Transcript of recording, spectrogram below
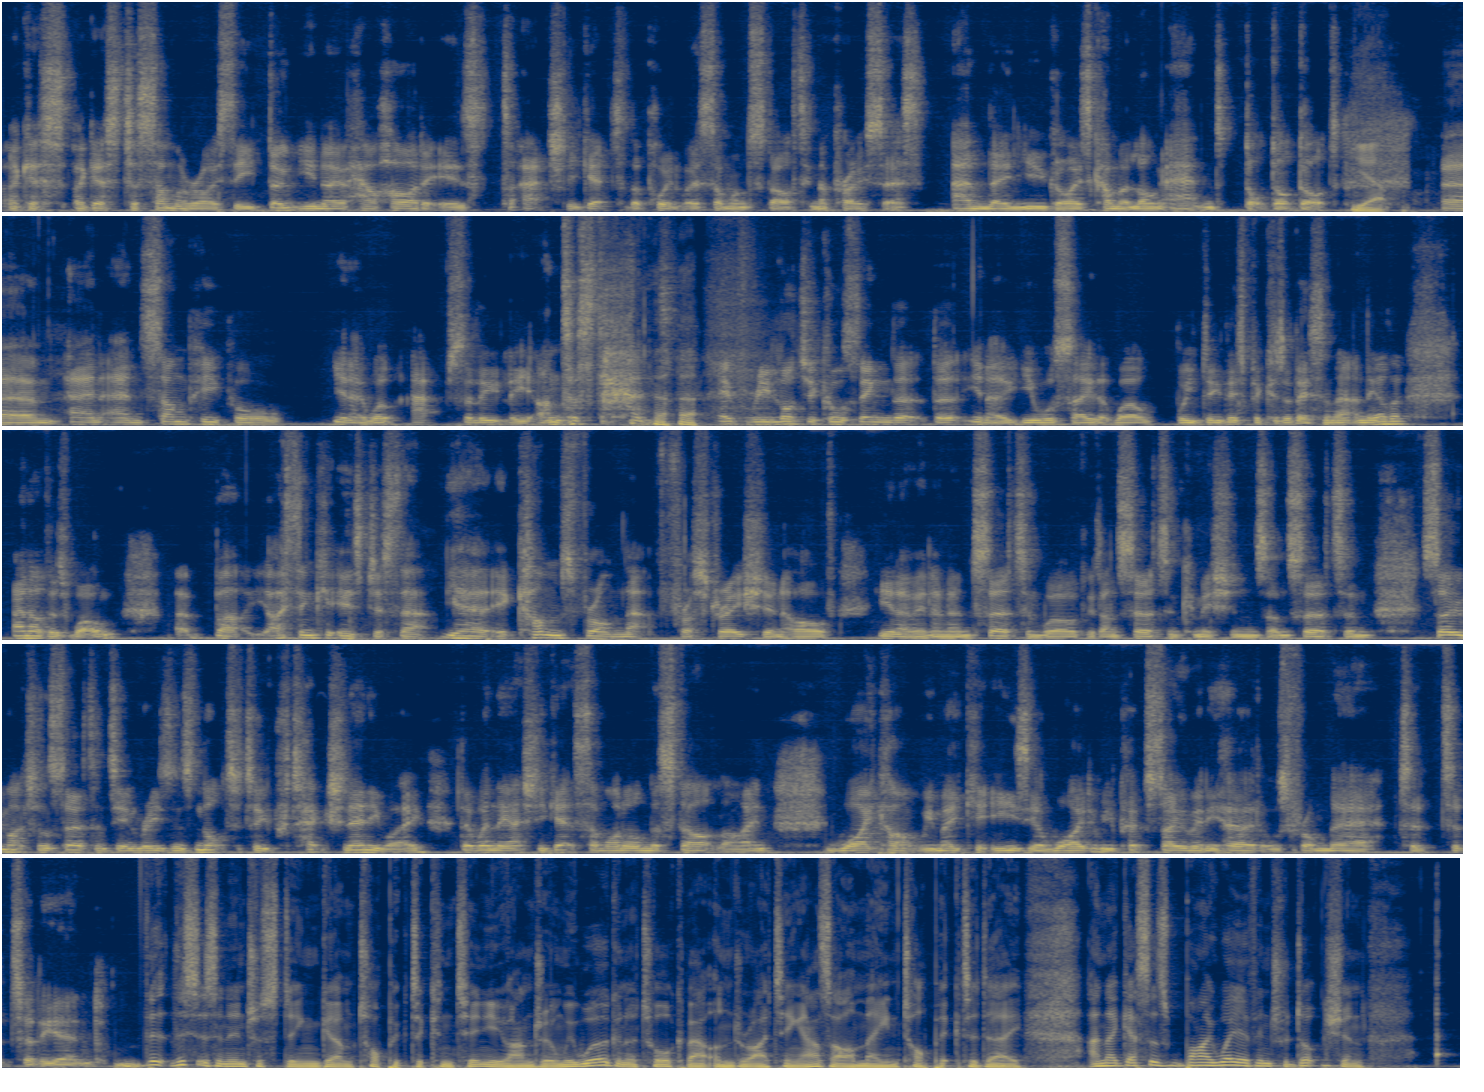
I guess I guess to summarize the don't you know how hard it is to actually get to the point where someone's starting the process and then you guys come along and dot dot dot. Yeah. Um, and and some people you know, will absolutely understand every logical thing that, that, you know, you will say that, well, we do this because of this and that and the other, and others won't. Uh, but I think it is just that, yeah, it comes from that frustration of, you know, in an uncertain world with uncertain commissions, uncertain, so much uncertainty and reasons not to do protection anyway, that when they actually get someone on the start line, why can't we make it easier? Why do we put so many hurdles from there to, to, to the end? This is an interesting um, topic to continue, Andrew, and we were going to talk about underwriting as our main topic today. And I guess, as by way of introduction,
